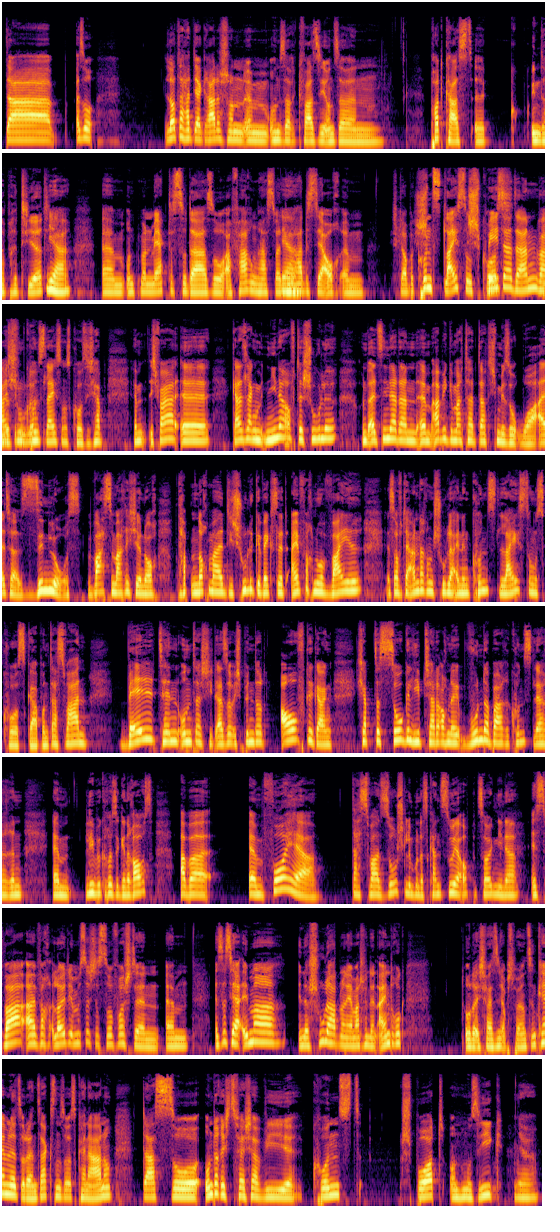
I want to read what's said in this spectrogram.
da, also Lotte hat ja gerade schon ähm, unser, quasi unseren Podcast äh, interpretiert. Ja. Ähm, und man merkt, dass du da so Erfahrung hast, weil Ja. du hattest ja auch, ähm, ich glaube, Kunstleistungskurs. Später dann war ich im Schule. Kunstleistungskurs. Ich habe, ähm, ich war äh, ganz lange mit Nina auf der Schule und als Nina dann ähm, Abi gemacht hat, dachte ich mir so, boah, Alter, sinnlos. Was mache ich hier noch? Hab noch mal die Schule gewechselt, einfach nur weil es auf der anderen Schule einen Kunstleistungskurs gab und das war ein Weltenunterschied. Also ich bin dort aufgegangen. Ich habe das so geliebt. Ich hatte auch eine wunderbare Kunstlehrerin. Ähm, liebe Grüße gehen raus. Aber ähm, vorher, das war so schlimm und das kannst du ja auch bezeugen, Nina. Es war einfach, Leute, ihr müsst euch das so vorstellen. Ähm, es ist ja immer, in der Schule hat man ja manchmal den Eindruck, oder ich weiß nicht, ob es bei uns in Chemnitz oder in Sachsen so ist, keine Ahnung, dass so Unterrichtsfächer wie Kunst, Sport und Musik Ja.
